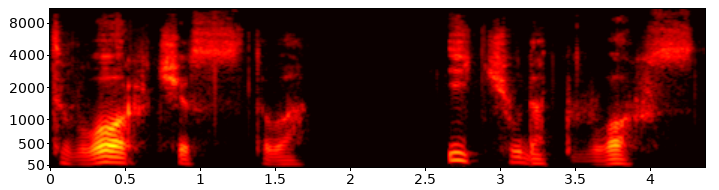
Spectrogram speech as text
творчество, и чудотворство.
